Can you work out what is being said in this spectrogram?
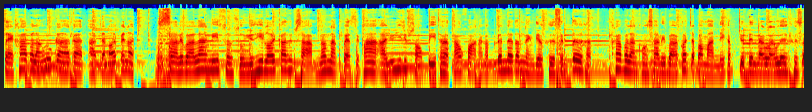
แต่ค่าพลังลูกกลางอากาศอาจจะน้อยไปหน่อย ซาลิบาล่างนี้ส่วนสูงอยู่ที่ 193 น้ำหนัก 85 อายุ 22 ปีถนัดเท้าขวานะครับ เล่นได้ตำแหน่งเดียวคือเซนเตอร์ครับ ค่าพลังของซาลิบาก็จะประมาณนี้ครับ จุดเด่นหลักๆเลยคือส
